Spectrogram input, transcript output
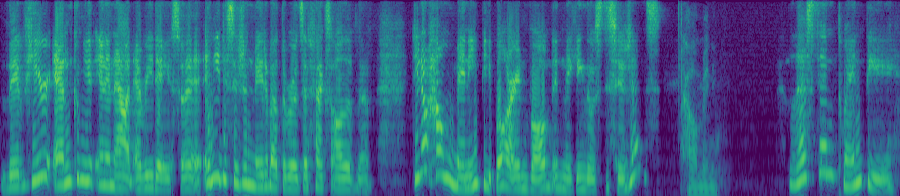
live here and commute in and out every day. So uh, any decision made about the roads affects all of them. Do you know how many people are involved in making those decisions? How many? Less than 20.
